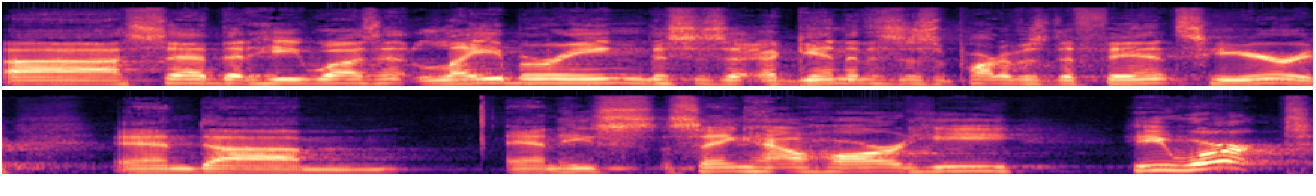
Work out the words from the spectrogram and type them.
uh, said that he wasn't laboring. This is again, this is a part of his defense here, and um, and he's saying how hard he he worked.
